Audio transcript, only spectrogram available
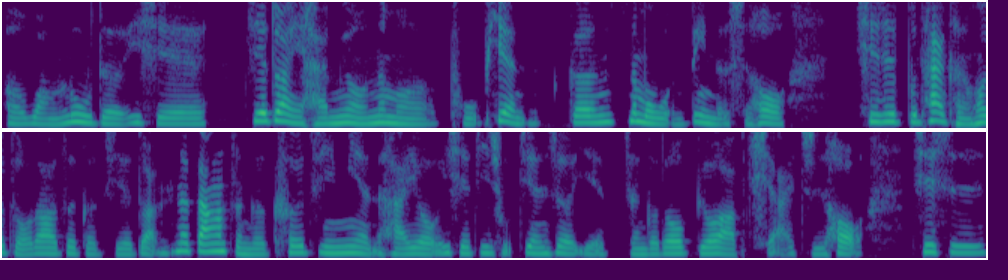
呃网络的一些阶段也还没有那么普遍跟那么稳定的时候。其实不太可能会走到这个阶段。那当整个科技面还有一些基础建设也整个都 build up 起来之后，其实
